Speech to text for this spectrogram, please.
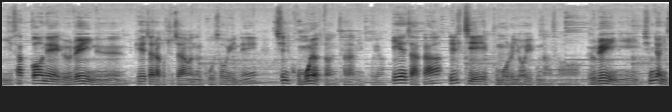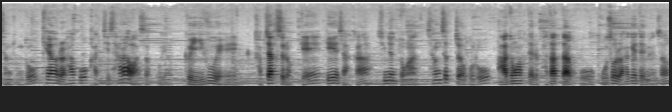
이 사건의 의뢰인은 피해자라고 주장하는 고소인의 친고모였던 사람이고요. 피해자가 일찍 부모를 여의고 나서 의뢰인이 10년 이상 정도 케어를 하고 같이 살아왔었고요. 그 이후에 갑작스럽게 피해자가 10년 동안 상습적으로 아동학대를 받았다고 고소를 하게 되면서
